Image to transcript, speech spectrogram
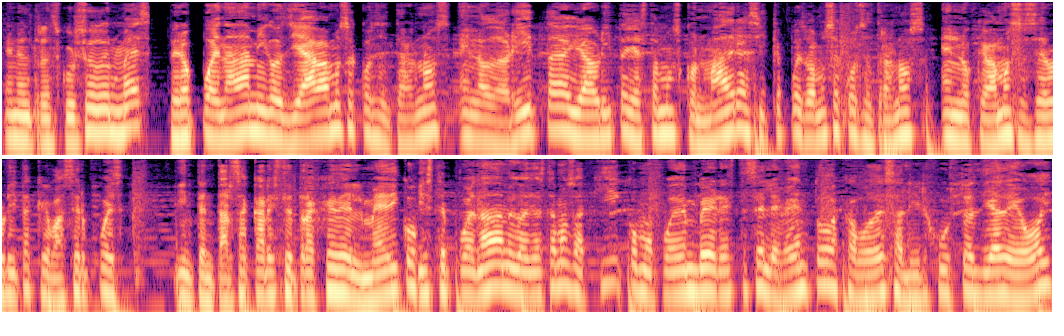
en el transcurso de un mes. Pero pues nada amigos, ya vamos a concentrarnos en lo de ahorita. Y ahorita ya estamos con madre, así que pues vamos a concentrarnos en lo que vamos a hacer ahorita. Que va a ser pues intentar sacar este traje del médico. Y este pues nada amigos, ya estamos aquí. Como pueden ver, este es el evento. Acabó de salir justo el día de hoy.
